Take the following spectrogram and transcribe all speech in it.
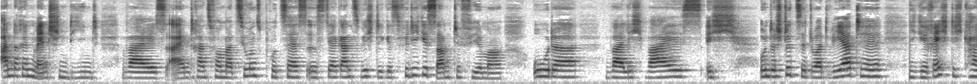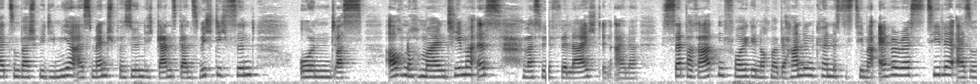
anderen Menschen dient, weil es ein Transformationsprozess ist, der ganz wichtig ist für die gesamte Firma oder weil ich weiß, ich unterstütze dort Werte, die Gerechtigkeit zum Beispiel, die mir als Mensch persönlich ganz, ganz wichtig sind. Und was auch nochmal ein Thema ist, was wir vielleicht in einer separaten Folge nochmal behandeln können, ist das Thema Everest-Ziele. Also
